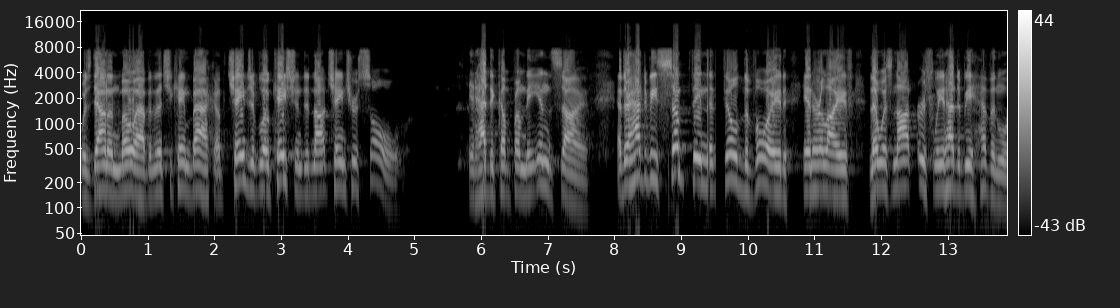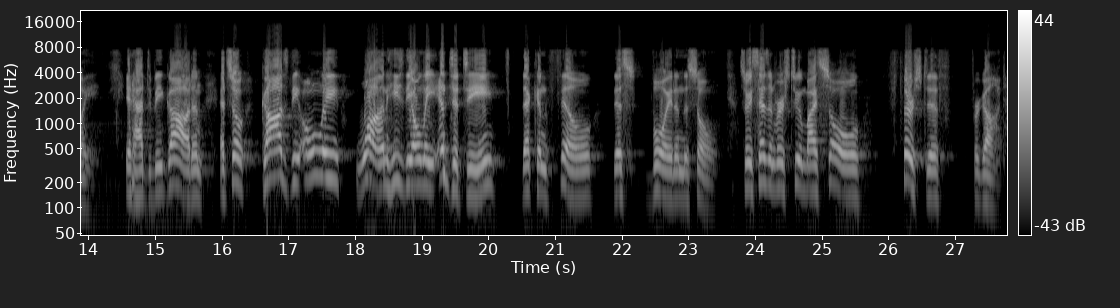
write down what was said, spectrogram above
was down in Moab and then she came back. A change of location did not change her soul. It had to come from the inside. And there had to be something that filled the void in her life that was not earthly. It had to be heavenly. It had to be God. And, and so God's the only one, He's the only entity that can fill this void in the soul. So he says in verse 2 My soul thirsteth for God.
